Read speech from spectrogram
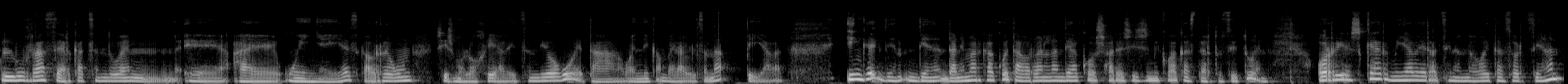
lurra zeharkatzen duen e, e, uinei, ez? Gaur egun sismologia deitzen diogu eta oendikan berabiltzen da pila bat. Ingek Danimarkako eta Groenlandiako sare sismikoak aztertu zituen. Horri esker, mila beheratzen handa hogeita zortzian,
